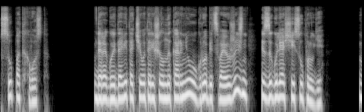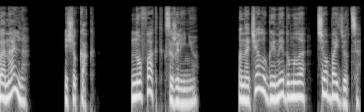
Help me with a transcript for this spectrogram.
псу под хвост. Дорогой Давид отчего-то решил на корню угробить свою жизнь из-за гулящей супруги. Банально? Еще как. Но факт, к сожалению. Поначалу Гайне думала, все обойдется.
